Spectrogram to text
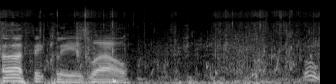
perfectly as well. Oh,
